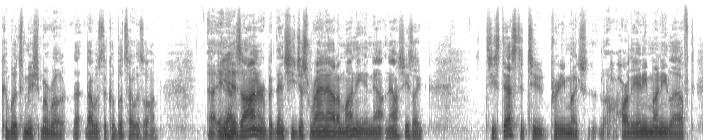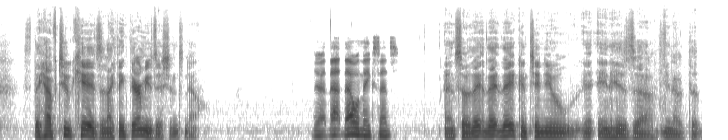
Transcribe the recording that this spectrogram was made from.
Kibbutz Mishmarot. That, that was the kibbutz I was on uh, in Yeah. his honor. But then she just ran out of money. And now, now she's like, she's destitute pretty much, hardly any money left. They have two kids, and I think they're musicians now. Yeah, that that would make sense. and so they they, they continue in, in his uh, you know to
